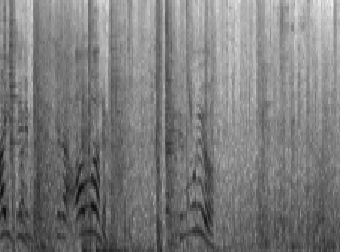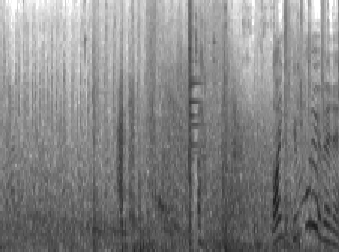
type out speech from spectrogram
Ay senin bisikletine Allah. Kim vuruyor? Lan kim vuruyor beni?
